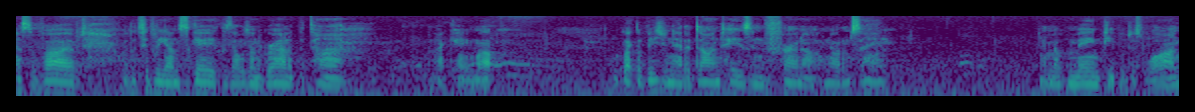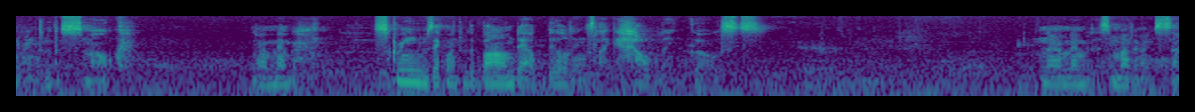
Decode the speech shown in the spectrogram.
I survived, relatively unscathed, because I was on the ground at the time. When I came up, looked like a vision out of Dante's Inferno. You know what I'm saying? I remember Maine people just wandering through the smoke. I remember screams echoing through the bombed-out buildings like howling ghosts. And I remember this mother and son.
